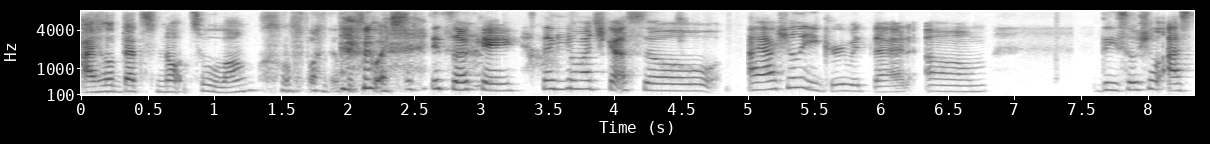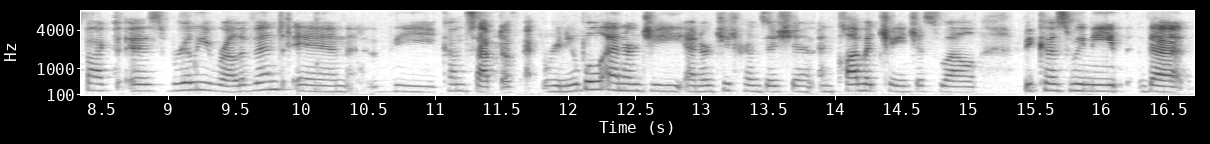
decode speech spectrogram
I hope that's not too long for the first question. it's okay. Thank you so much, Ka. So I actually agree with that. Um, the social aspect is really relevant in the concept of renewable energy, energy transition, and climate change as well, because we need that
